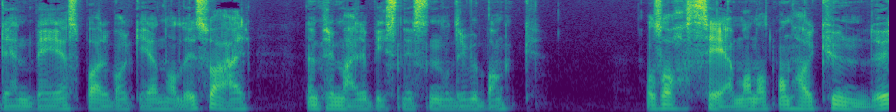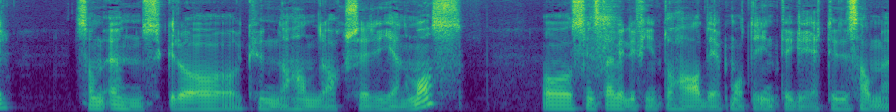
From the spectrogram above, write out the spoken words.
DNB, Sparebank1, alle de, så er den primære businessen å drive bank. Og så ser man at man har kunder som ønsker å kunne handle aksjer gjennom oss, og syns det er veldig fint å ha det på en måte integrert i de samme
